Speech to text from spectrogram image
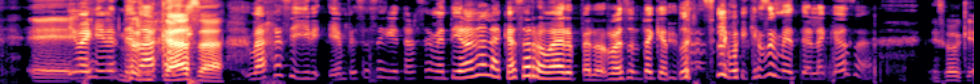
eh, Imagínate, no es mi bajas y- casa. Bajas y, y empiezas a gritar, se metieron a la casa a robar, pero resulta que tú eres el güey que se metió a la casa. Es como que,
